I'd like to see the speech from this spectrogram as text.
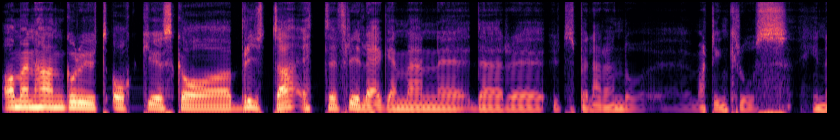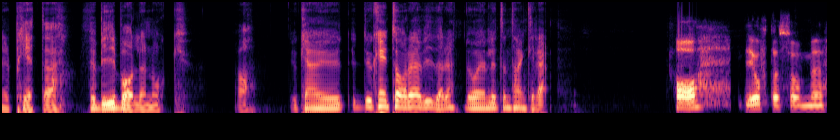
Ja, men han går ut och ska bryta ett friläge, men eh, där eh, utespelaren då Martin Kroos hinner peta förbi bollen och ja, du kan ju, du kan ju ta det här vidare. Du har en liten tanke där. Ja, det är ofta som eh,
